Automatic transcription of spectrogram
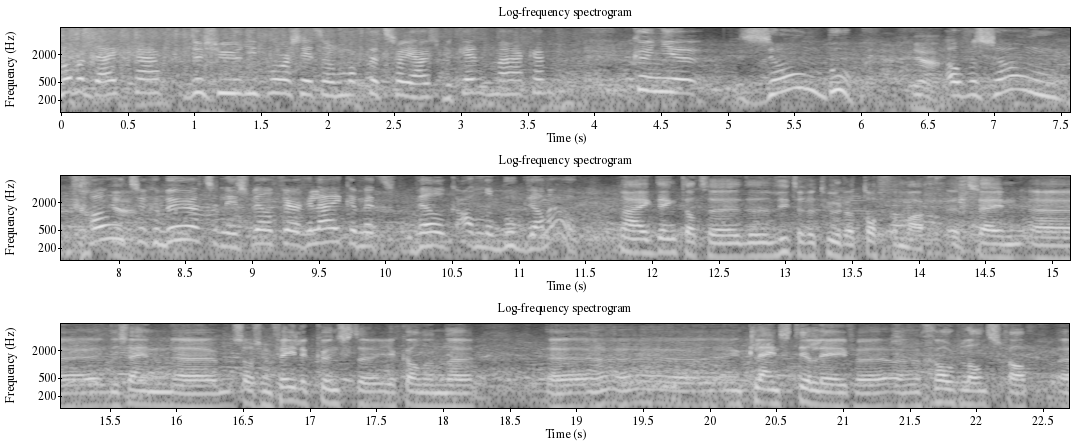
Robert Dijkgraaf, de juryvoorzitter, mocht het zojuist bekendmaken. Kun je zo'n boek ja. over zo'n grote gebeurtenis wel vergelijken met welk ander boek dan ook? Nou, ik denk dat uh, de literatuur dat toch van mag. Het zijn, uh, er zijn uh, zoals in vele kunsten, je kan een, een klein stilleven, een groot landschap. Uh,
